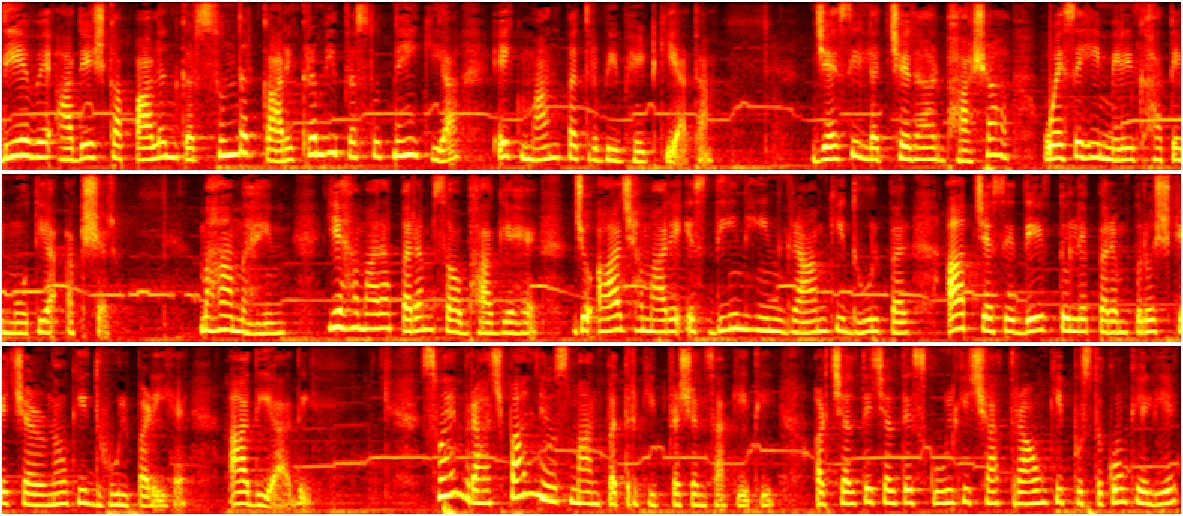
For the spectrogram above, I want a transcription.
दिए हुए आदेश का पालन कर सुंदर कार्यक्रम ही प्रस्तुत नहीं किया, एक मानपत्र भी भेंट किया था। जैसी लच्छेदार भाषा, वैसे ही मेल खाते मोतिया अक्षर। महामहिम ये हमारा परम सौभाग्य है, जो आज हमारे इस दीनहीन ग्राम की धूल पर आप जैसे देवतुल्य परम पुरुष के चरणों की धूल पड़ी है। आदि आदि। स्वयं राजपाल ने उस मानपत्र की प्रशंसा की थी और चलते चलते स्कूल की छात्राओं की पुस्तकों के लिए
